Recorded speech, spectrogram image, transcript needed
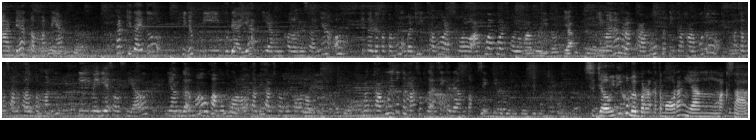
ada temen ya, kan kita itu hidup di budaya yang kalau misalnya oh kita udah ketemu berarti kamu harus follow aku aku harus follow kamu gitu Ya. gimana menurut kamu ketika kamu tuh ketemu sama satu teman di media sosial yang nggak mau kamu follow tapi harus kamu follow menurut kamu itu termasuk gak sih ke dalam toxic gitu Sejauh ini gue belum pernah ketemu orang yang maksa.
